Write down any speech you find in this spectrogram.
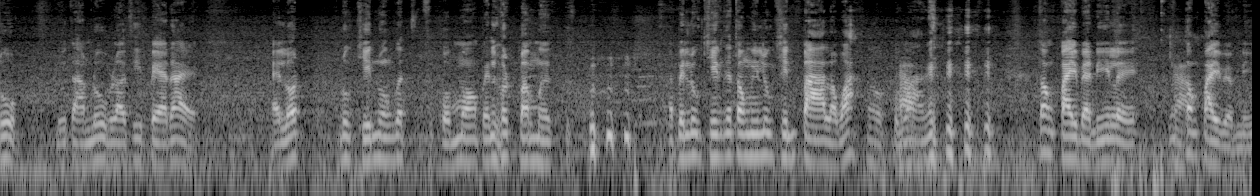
รูป ดูตามรูปเราที่แปลได้ ไอ้รถลูกชิ้นผมก็ผมมองเป็นรถปลาหมึก ถ้าเป็นลูกชิ้นก็ต้องมีลูกชิ้นปลาเหรอวะโอ้ผมว่างี้ต้องไปแบบนี้เลย ครับต้องไปแบบนี้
